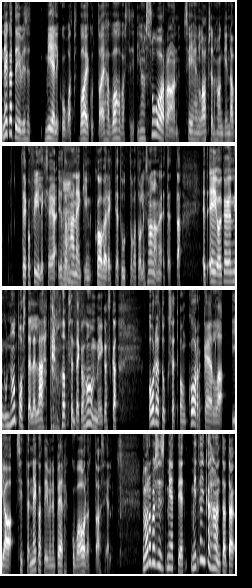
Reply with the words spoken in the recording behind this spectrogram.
negatiiviset mielikuvat vaikuttaa ihan vahvasti ihan suoraan siihen lapsen hankinnan tekofiilikseen, jota mm. hänenkin kaverit ja tuttavat oli sanoneet, että, että ei oikein niin kuin nopostelle lähteä lapsen hommiin, koska odotukset on korkealla ja sitten negatiivinen perhekuva odottaa siellä. No mä rupesin sitten miettimään, että mitenköhän tätä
